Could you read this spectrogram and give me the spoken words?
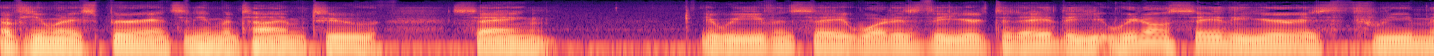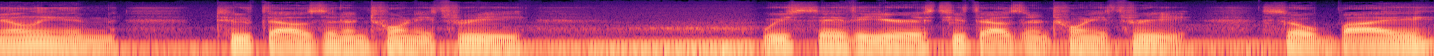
of human experience and human time to saying, we even say, what is the year today? The, we don't say the year is 3 million 2023. We say the year is 2023. So by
